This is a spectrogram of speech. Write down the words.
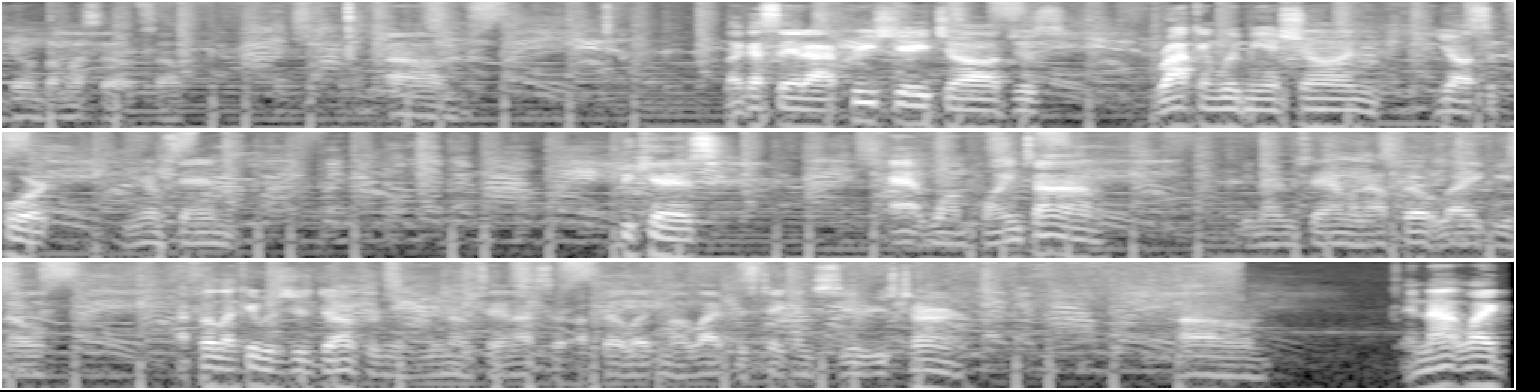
I'm doing by myself. So, um, like I said, I appreciate y'all just rocking with me and showing y'all support. You know what I'm saying? Because at one point in time, you know what I'm saying, when I felt like, you know, I felt like it was just done for me. You know what I'm saying? I, I felt like my life was taking a serious turn. Um, and not like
